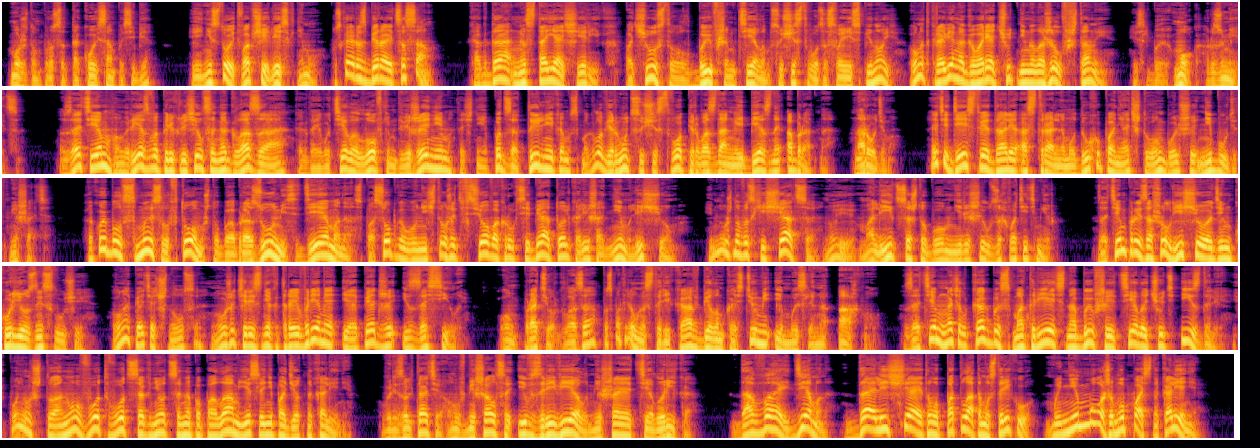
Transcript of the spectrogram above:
может, он просто такой сам по себе? И не стоит вообще лезть к нему. Пускай разбирается сам. Когда настоящий Рик почувствовал бывшим телом существо за своей спиной, он, откровенно говоря, чуть не наложил в штаны, если бы мог, разумеется. Затем он резво переключился на глаза, когда его тело ловким движением, точнее подзатыльником, смогло вернуть существо первозданной бездны обратно, на родину. Эти действия дали астральному духу понять, что он больше не будет мешать. Какой был смысл в том, чтобы образумить демона, способного уничтожить все вокруг себя только лишь одним лещом? Им нужно восхищаться, ну и молиться, чтобы он не решил захватить мир. Затем произошел еще один курьезный случай. Он опять очнулся, но уже через некоторое время и опять же из-за силы. Он протер глаза, посмотрел на старика в белом костюме и мысленно ахнул. Затем начал как бы смотреть на бывшее тело чуть издали понял, что оно вот-вот согнется напополам, если не падет на колени. В результате он вмешался и взревел, мешая телу Рика. «Давай, демон, дай леща этому потлатому старику! Мы не можем упасть на колени!»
